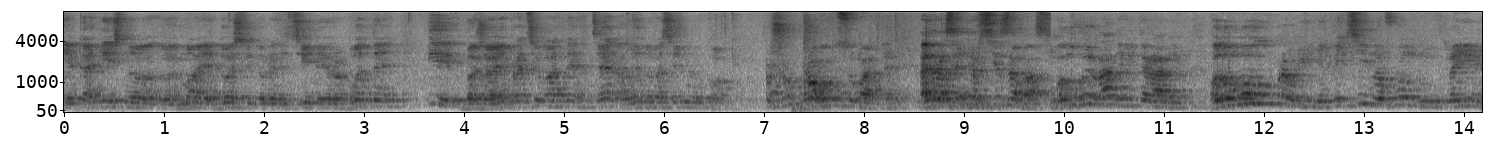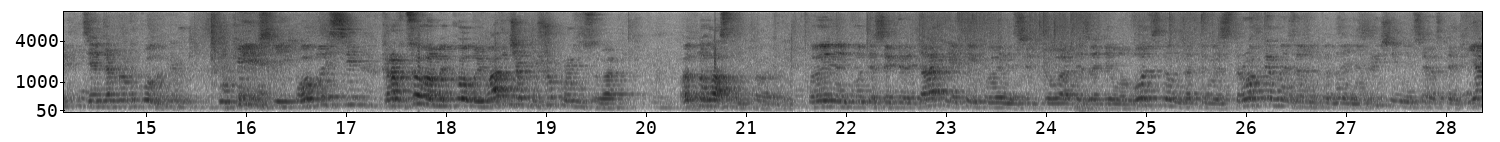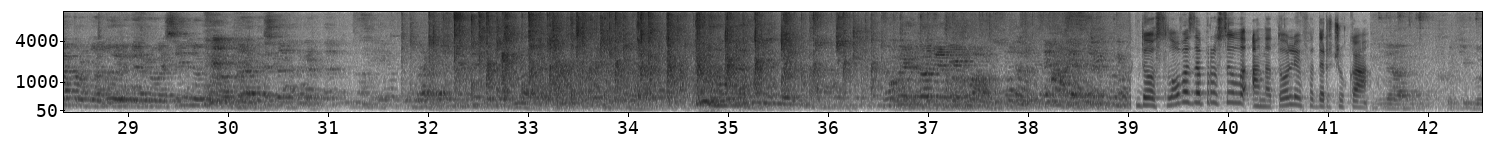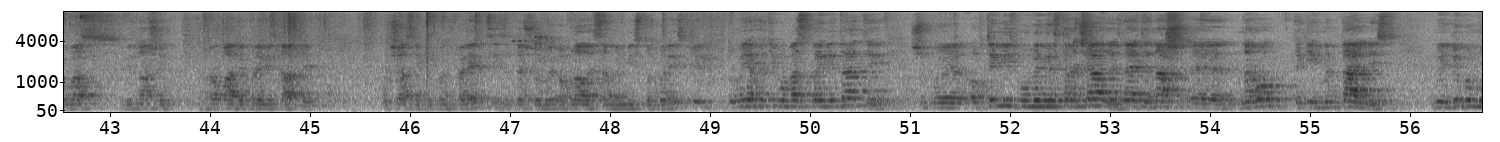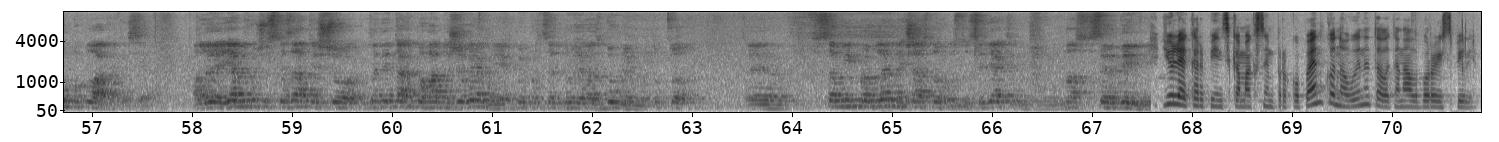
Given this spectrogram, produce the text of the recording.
яка дійсно е, має досвід організаційної роботи і бажає працювати. Це Галина Васильівна Павлівна. Прошу проголосувати. Всі за вас. Голови Ради ветеранів, головного управління Пенсійного фонду України, це для протоколу у Київській області, Кравцова Миколу Івановича, прошу проголосувати. Одногласно Микола. Повинен бути секретар, який повинен слідкувати за діловодством, за тими строками, за виконанням рішень і все остальне. Я пропоную Віру Васильівну обрати. До слова запросили Анатолія Федорчука. Я хотів би вас від нашої громади привітати учасників конференції за те, що ви обрали саме місто Бориспіль. Тому я хотів би вас привітати, щоб е, оптимізму ви не втрачали. Знаєте, наш е, народ, такий ментальність, ми любимо поплакатися. Але я вам хочу сказати, що ми не так багато живемо, як ми про це другий раз думаємо. Тобто е, самі проблеми часто густо сидять у нас всередині. Юлія Карпінська, Максим Прокопенко. Новини телеканал Бориспіль.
